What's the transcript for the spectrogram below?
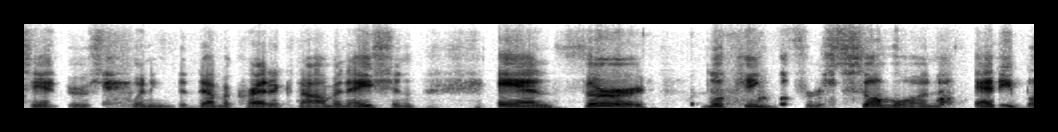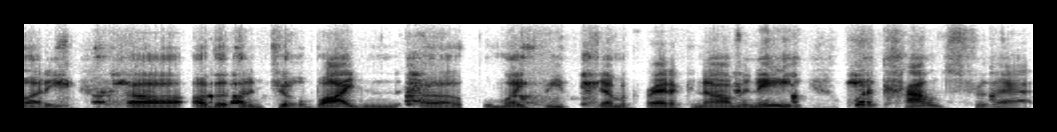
Sanders winning the Democratic nomination. And third, looking for someone, anybody uh, other than Joe Biden, uh, who might be the Democratic nominee. What accounts for that?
